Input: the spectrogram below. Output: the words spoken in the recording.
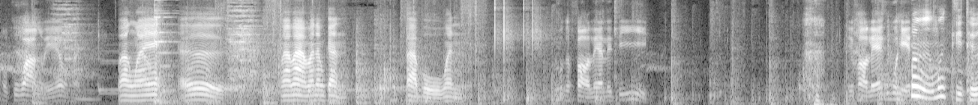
เอากูว่างแล้วหันว่างไหมเออ มามามานำกันป้าบูมันมึงก็ฝ่าแลนเลยตี ไอ้ฝ่าแลนกูบ่เห็นมึงมึงสิถือ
